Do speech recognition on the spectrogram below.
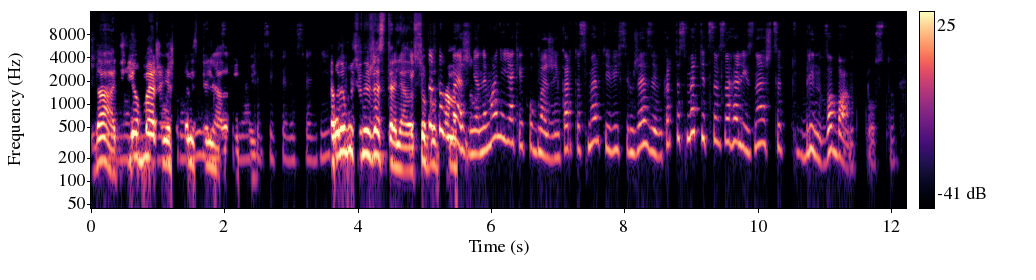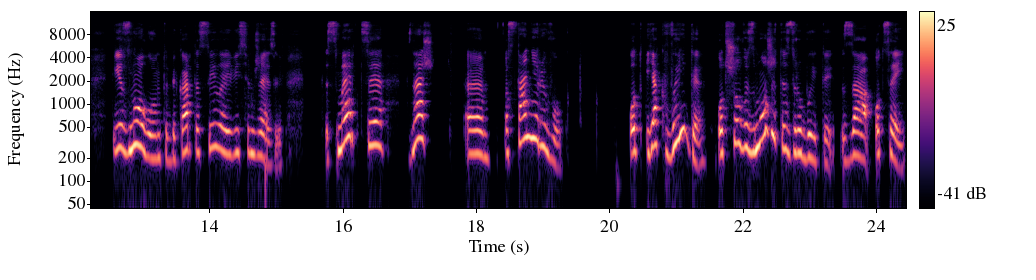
Да, чи є обмеження, щоб вони стріляли, стріляти відповідь? 50 днів? Та вони будуть вони вже стріляли. Все, тут Полтава. обмеження? Нема ніяких обмежень. Карта смерті, 8 жезлів. Карта смерті це взагалі, знаєш, це, блін, вабанк просто. І знову он тобі карта сила і 8 жезлів. Смерть це, знаєш, е, останній ривок. От як вийде, от що ви зможете зробити за оцей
